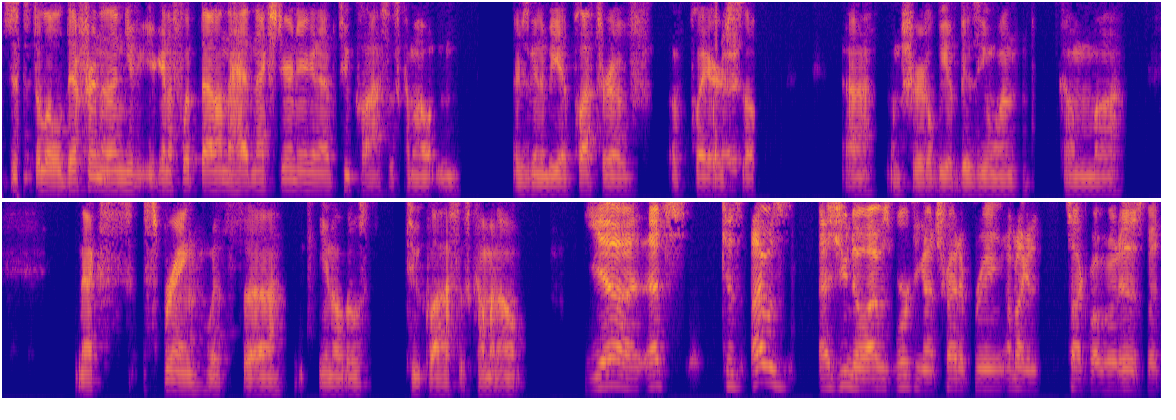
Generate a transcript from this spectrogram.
just a little different. And then you, are going to flip that on the head next year, and you're going to have two classes come out, and there's going to be a plethora of of players. So, uh, I'm sure it'll be a busy one come uh, next spring with uh, you know those two classes coming out. Yeah, that's because I was, as you know, I was working on trying to bring. I'm not going to talk about who it is, but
